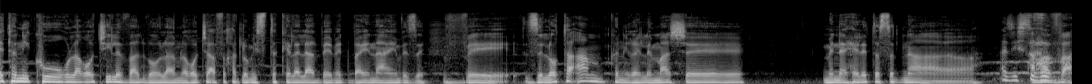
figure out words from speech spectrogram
את הניכור, להראות שהיא לבד בעולם, להראות שאף אחד לא מסתכל עליה באמת בעיניים וזה. וזה לא טעם כנראה למה שמנהל את הסדנה, אהבה.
